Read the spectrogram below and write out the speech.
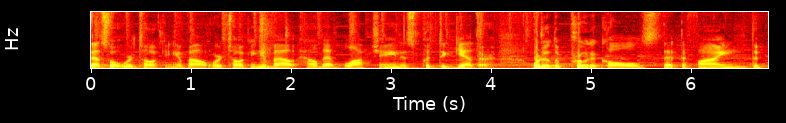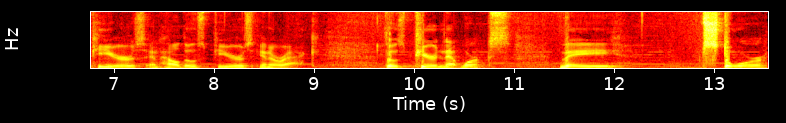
that's what we're talking about. We're talking about how that blockchain is put together. What are the protocols that define the peers and how those peers interact? Those peer networks, they store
